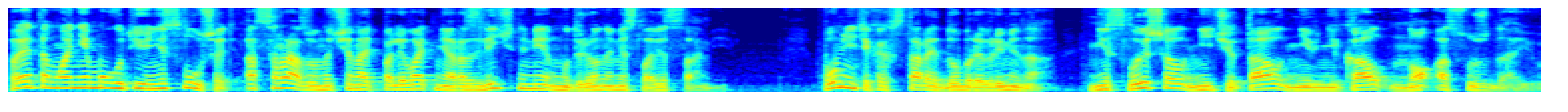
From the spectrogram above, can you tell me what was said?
Поэтому они могут ее не слушать, а сразу начинать поливать меня различными мудреными словесами. Помните, как в старые добрые времена? Не слышал, не читал, не вникал, но осуждаю.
